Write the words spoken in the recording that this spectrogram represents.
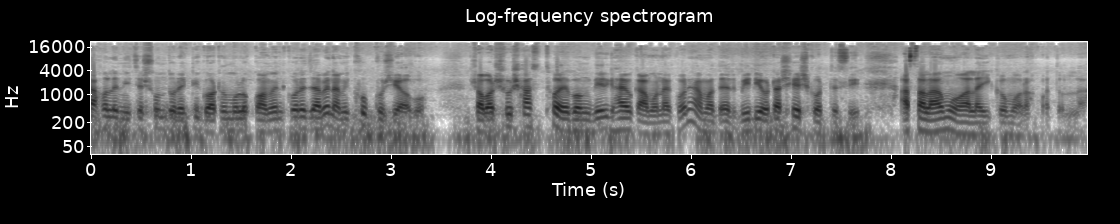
তাহলে নিচে সুন্দর একটি গঠনমূলক কমেন্ট করে যাবেন, আমি খুব খুশি হব। সবার সুস্বাস্থ্য এবং দীর্ঘায়ু কামনা করে আমাদের ভিডিওটা শেষ করতেছি। আসসালামু আলাইকুম রহমতুল্লাহ।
